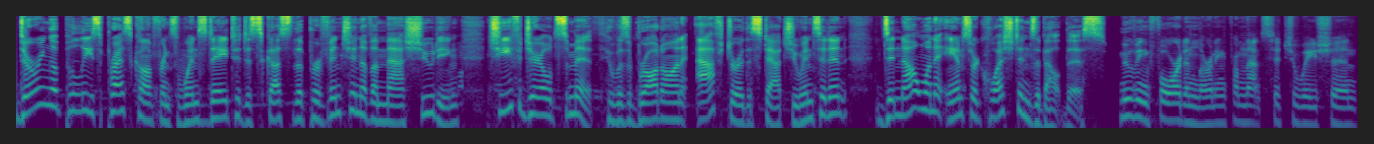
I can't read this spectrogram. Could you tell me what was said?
During a police press conference Wednesday to discuss the prevention of a mass shooting, Chief Gerald Smith, who was brought on after the statue incident, did not want to answer questions about this. Moving forward and learning from that situation,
